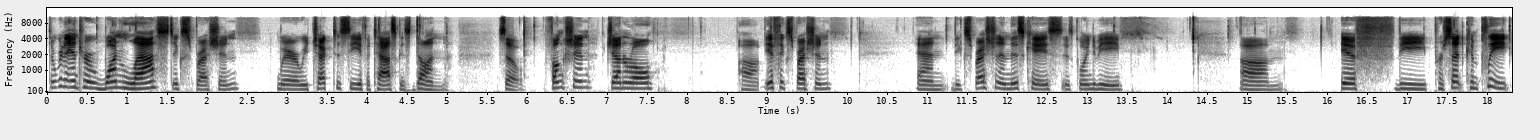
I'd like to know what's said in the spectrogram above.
Then we're going to enter one last expression where we check to see if a task is done. So function, general, uh, if expression, and the expression in this case is going to be um, if the percent complete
